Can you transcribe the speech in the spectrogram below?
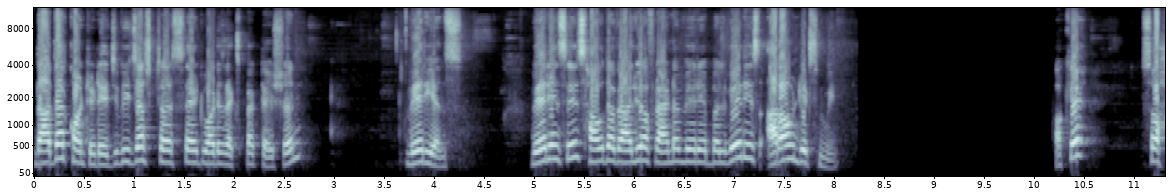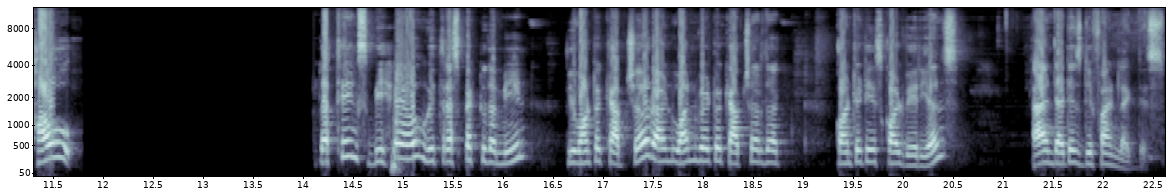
the other quantity we just uh, said what is expectation variance. Variance is how the value of random variable varies around its mean. Okay. So, how the things behave with respect to the mean we want to capture and one way to capture that quantity is called variance and that is defined like this.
